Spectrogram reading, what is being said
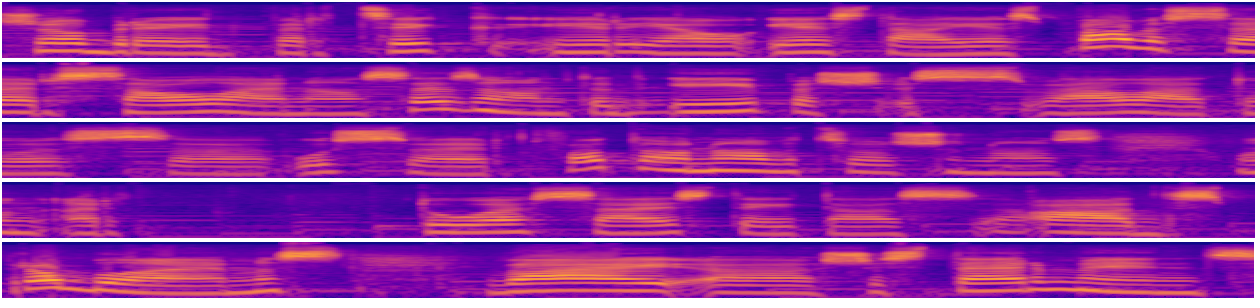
Šobrīd, par cik ir jau iestājies pavasaris, saulainā sezona, tad īpaši es vēlētos uzsvērt fotonovecošanos un ar to saistītās ādas problēmas, vai šis termins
